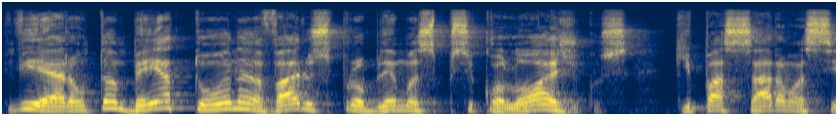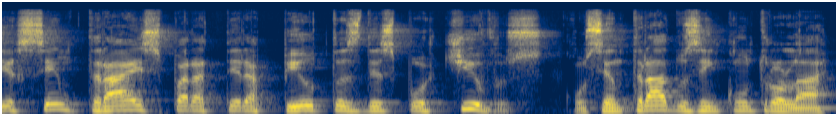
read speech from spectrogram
vieram também à tona vários problemas psicológicos que passaram a ser centrais para terapeutas desportivos, concentrados em controlar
